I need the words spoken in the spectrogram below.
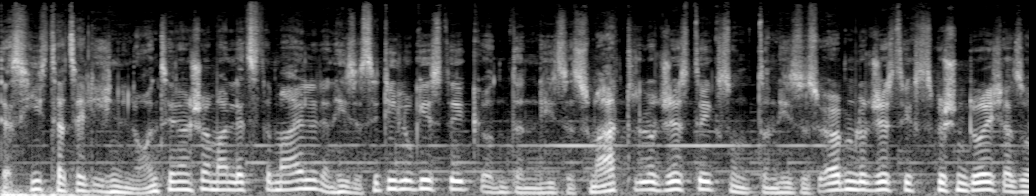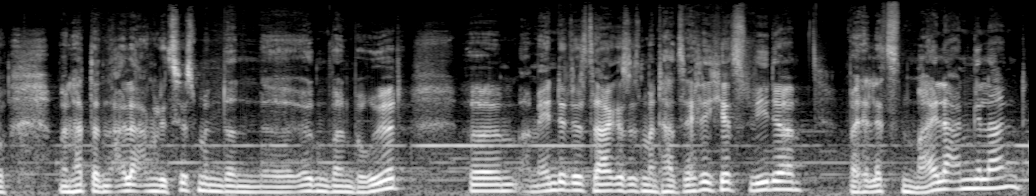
Das hieß tatsächlich in den 90ern schon mal letzte Meile, dann hieß es City Logistik und dann hieß es Smart Logistics und dann hieß es Urban Logistics zwischendurch. Also man hat dann alle Anglizismen dann äh, irgendwann berührt. Ähm, am Ende des Tages ist man tatsächlich jetzt wieder bei der letzten Meile angelangt.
